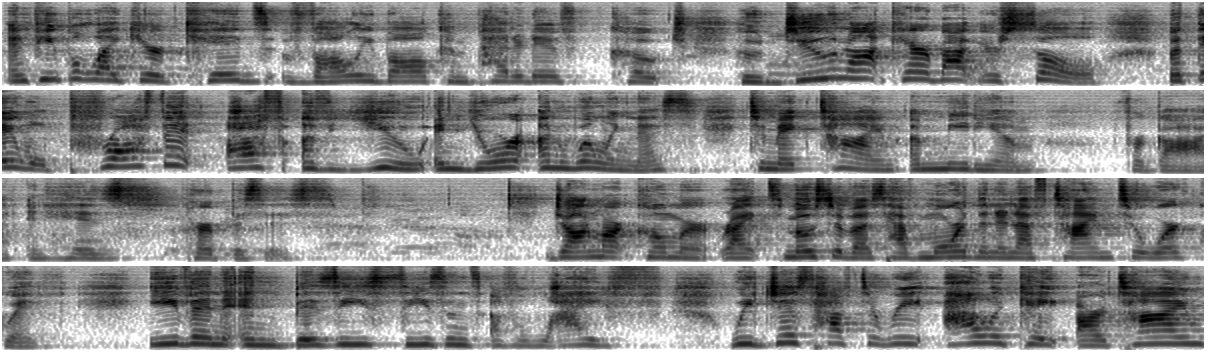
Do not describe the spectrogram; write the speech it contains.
and people like your kid's volleyball competitive coach who do not care about your soul, but they will profit off of you and your unwillingness to make time a medium for God and His purposes. John Mark Comer writes Most of us have more than enough time to work with even in busy seasons of life. We just have to reallocate our time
